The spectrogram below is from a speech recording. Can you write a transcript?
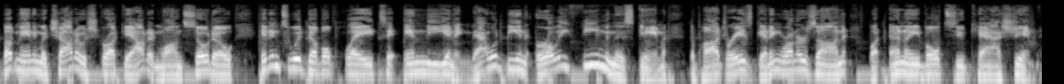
but Manny Machado struck out and Juan Soto hit into a double play to end the inning. That would be an early theme in this game. The Padres getting runners on, but unable to cash in.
